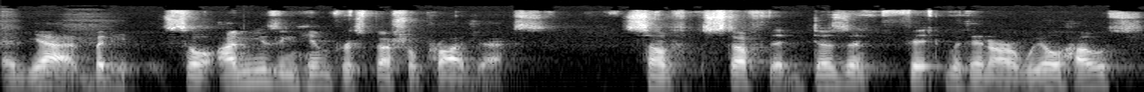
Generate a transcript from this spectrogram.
and yeah, but he, so I'm using him for special projects, some stuff that doesn't fit within our wheelhouse.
